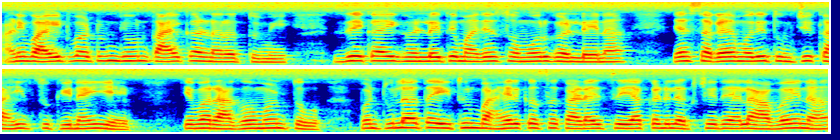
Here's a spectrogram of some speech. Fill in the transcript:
आणि वाईट वाटून घेऊन काय करणार आहात तुम्ही? जे काही घडले ते माझ्यासमोर घडले ना? या सगळ्यामध्ये तुमची काहीच चुकी नाही आहे तेव्हा राघव म्हणतो पण तुला आता इथून बाहेर कसं काढायचं याकडे लक्ष द्यायला हवं आहे ना?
